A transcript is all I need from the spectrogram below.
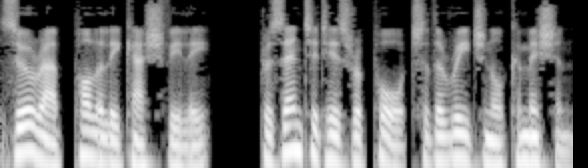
Zurab Pololikashvili, presented his report to the Regional Commission.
